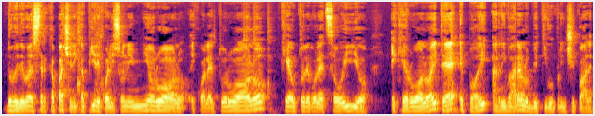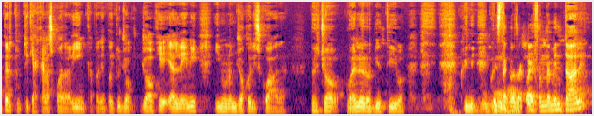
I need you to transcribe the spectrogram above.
dove devo essere capace di capire quali sono il mio ruolo e qual è il tuo ruolo, che autorevolezza ho io e che ruolo hai te e poi arrivare all'obiettivo principale per tutti che è che la squadra vinca, perché poi tu gio- giochi e alleni in un gioco di squadra perciò quello è l'obiettivo. Quindi questa cosa qua è fondamentale.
